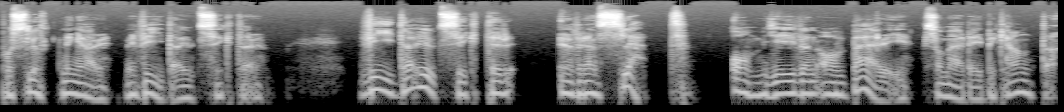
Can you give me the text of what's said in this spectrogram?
på sluttningar med vida utsikter. Vida utsikter över en slätt omgiven av berg som är dig bekanta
